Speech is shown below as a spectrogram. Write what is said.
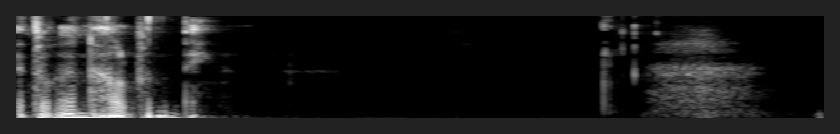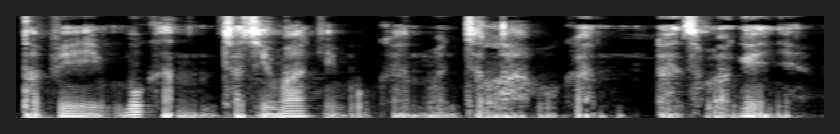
itu kan hal penting tapi bukan caci maki bukan mencela bukan dan sebagainya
